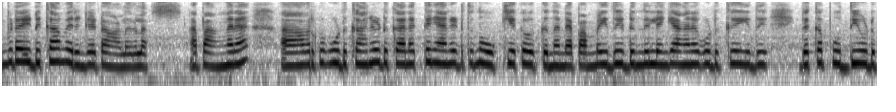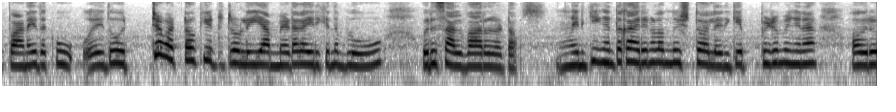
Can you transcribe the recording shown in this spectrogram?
ഇവിടെ എടുക്കാൻ വരും കേട്ടോ ആളുകൾ അപ്പം അങ്ങനെ അവർക്ക് കൊടുക്കാനും എടുക്കാനൊക്കെ ഞാൻ എടുത്ത് നോക്കിയൊക്കെ വെക്കുന്നുണ്ട്. അപ്പം അമ്മ ഇത് ഇടുന്നില്ലെങ്കിൽ അങ്ങനെ കൊടുക്കുക ഇത് ഇതൊക്കെ പുതിയ ഉടുപ്പാണ് ഇതൊക്കെ ഇത് ഒറ്റ വട്ടമൊക്കെ ഇട്ടിട്ടുള്ളൂ. ഈ അമ്മയുടെ കയ്യിരിക്കുന്ന ബ്ലൂ ഒരു സൽവാർ കേട്ടോ. എനിക്ക് ഇങ്ങനത്തെ കാര്യങ്ങളൊന്നും ഇഷ്ടമല്ല. എനിക്ക് എപ്പോഴും ഇങ്ങനെ ഒരു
